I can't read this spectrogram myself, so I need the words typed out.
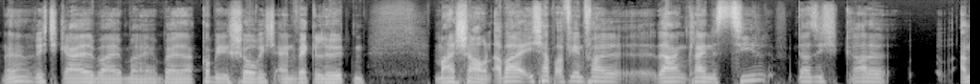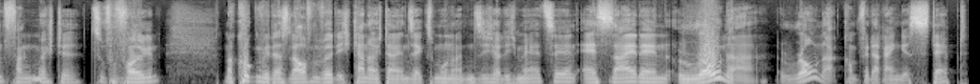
ne, richtig geil bei, bei, bei der Comedy-Show richtig einen weggelöten. Mal schauen. Aber ich habe auf jeden Fall äh, da ein kleines Ziel, das ich gerade anfangen möchte zu verfolgen. Mal gucken, wie das laufen wird. Ich kann euch da in sechs Monaten sicherlich mehr erzählen. Es sei denn, Rona, Rona kommt wieder reingesteppt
